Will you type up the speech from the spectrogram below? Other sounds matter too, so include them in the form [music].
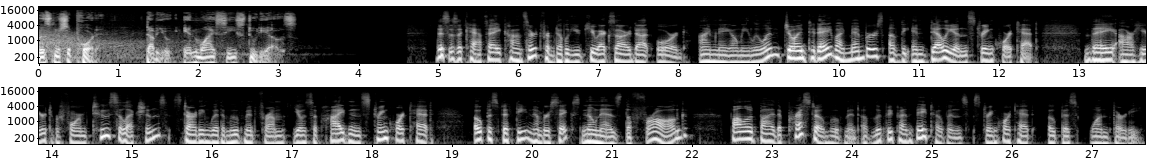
Listener supported. WNYC Studios. This is a cafe concert from WQXR.org. I'm Naomi Lewin, joined today by members of the Endellion String Quartet. They are here to perform two selections, starting with a movement from Joseph Haydn's String Quartet, Opus 50, number 6, known as The Frog, followed by the Presto movement of Ludwig van Beethoven's String Quartet, Opus 130.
